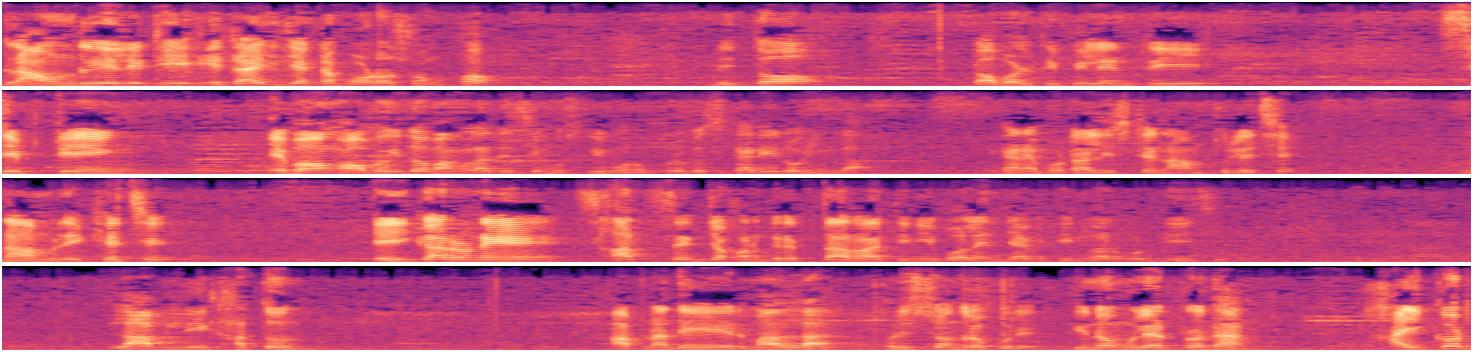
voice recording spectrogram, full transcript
গ্রাউন্ড রিয়েলিটি এটাই যে একটা বড় সংখ্যক মৃত ডবল ট্রিপল এন্ট্রি শিফটিং এবং অবৈধ বাংলাদেশি মুসলিম অনুপ্রবেশকারী রোহিঙ্গা। এখানে ভোটার লিস্টে নাম তুলেছে, নাম রেখেছে। এই কারণে সাত শেখ যখন গ্রেপ্তার হয়, তিনি বলেন যে আমি তিনবার ভোট দিয়েছি। লাভলি খাতুন, আপনাদের মালদা হরিশ্চন্দ্রপুরের তৃণমূলের প্রধান। হাইকোর্ট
